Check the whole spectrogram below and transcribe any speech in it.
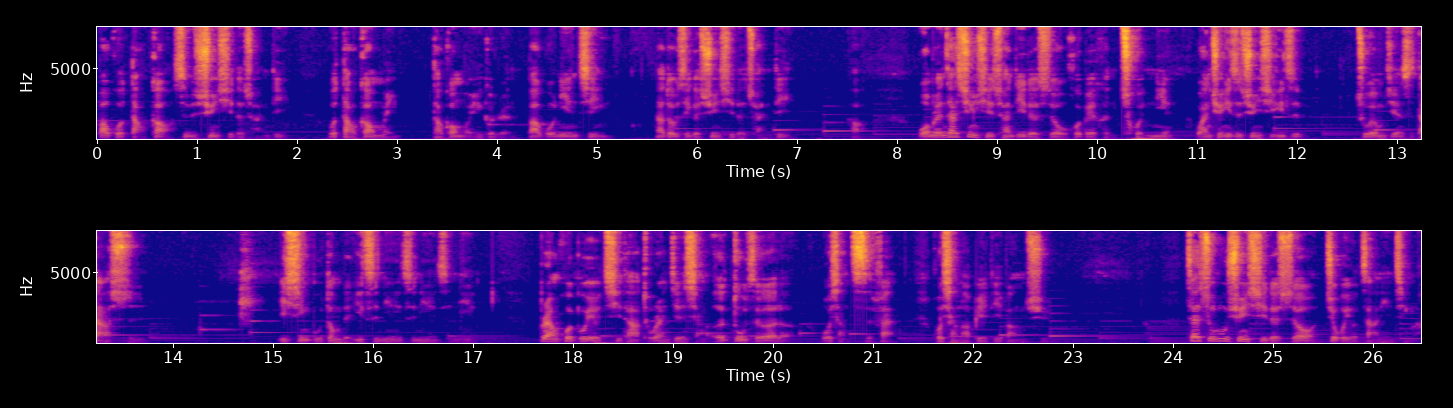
包括祷告，是不是讯息的传递？我祷告每祷告某一个人，包括念经，那都是一个讯息的传递。好我们人在讯息传递的时候，会不会很纯念，完全一直讯息，一直，除非我们今天是大师，一心不动的一直念，一直念，一直念，不然会不会有其他突然间想，饿肚子饿了，我想吃饭，或想到别的地方去，在输入讯息的时候，就会有杂念进来。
